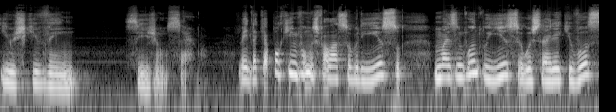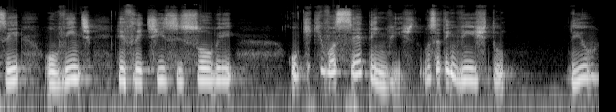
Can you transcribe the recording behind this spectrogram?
e os que veem sejam cegos. Bem, daqui a pouquinho vamos falar sobre isso, mas enquanto isso eu gostaria que você, ouvinte, refletisse sobre o que, que você tem visto. Você tem visto Deus?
